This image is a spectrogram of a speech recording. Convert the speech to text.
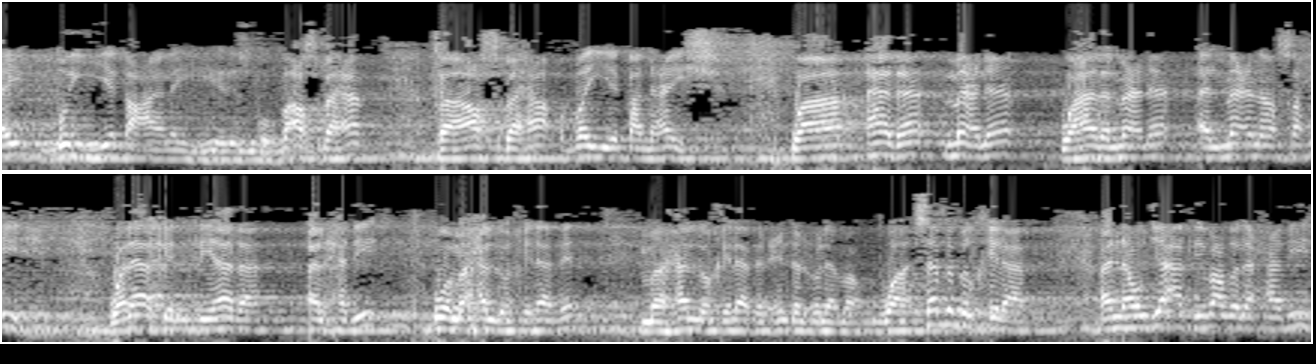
أي ضيق عليه رزقه. فاصبح فأصبح ضيق العيش. وهذا معنى وهذا المعنى المعنى صحيح. ولكن في هذا الحديث هو محل خلاف محل خلاف عند العلماء. وسبب الخلاف أنه جاء في بعض الأحاديث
